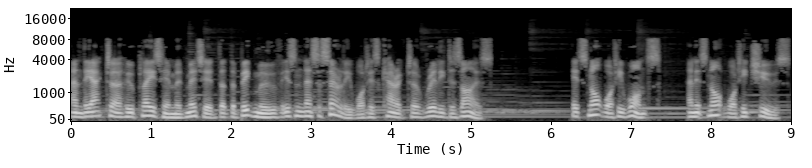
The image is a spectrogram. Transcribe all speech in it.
And the actor who plays him admitted that the big move isn't necessarily what his character really desires. It's not what he wants, and it's not what he choose.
